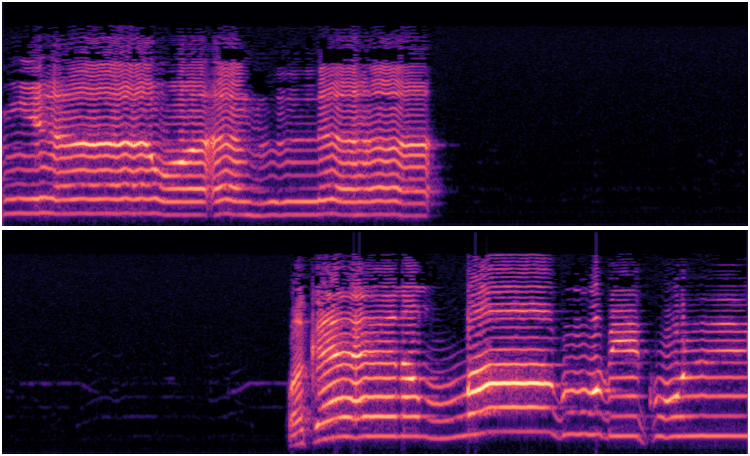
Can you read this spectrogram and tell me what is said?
بها وأهلها. وكان الله بكل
